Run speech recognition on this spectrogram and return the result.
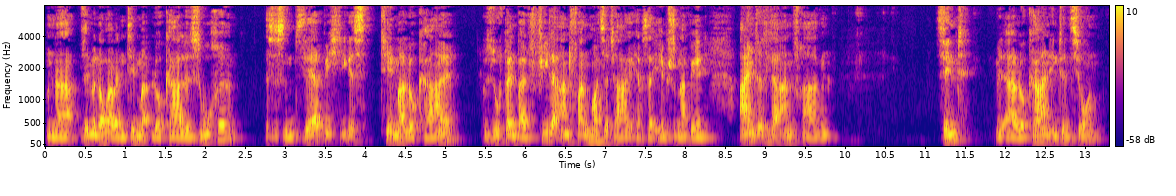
und da sind wir noch mal bei dem Thema lokale Suche, es ist ein sehr wichtiges Thema lokal gesucht werden, weil viele Anfragen heutzutage, ich habe es ja eben schon erwähnt, ein Drittel der Anfragen sind mit einer lokalen Intention.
